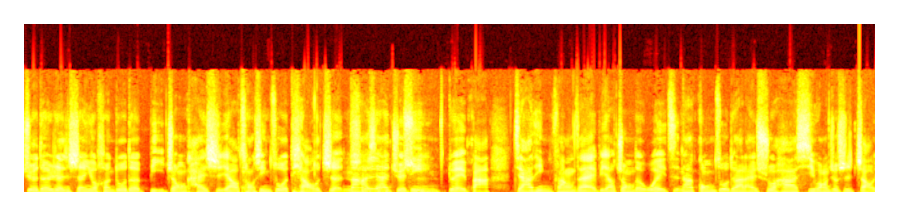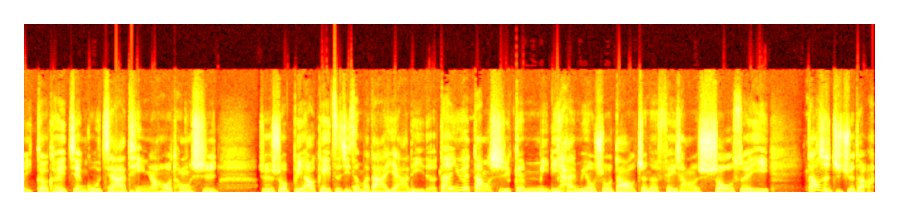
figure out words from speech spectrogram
觉得人生有很多的比重开始要重新做调整。那他现在决定对把家庭放在比较重的位置，那工作对他来说，他希望就是找一个可以兼顾家庭，然后同时就是说不要给自己这么大压力的。但因为当时跟米粒还没有说到真的非常的熟，所以当时只觉得啊，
